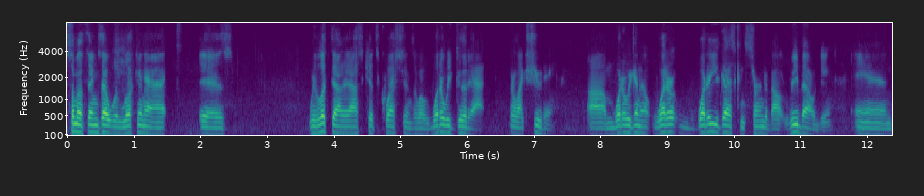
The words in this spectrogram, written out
some of the things that we're looking at is we looked at it asked kids questions about what are we good at? They're like shooting. Um, what are we gonna what are what are you guys concerned about? Rebounding. And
